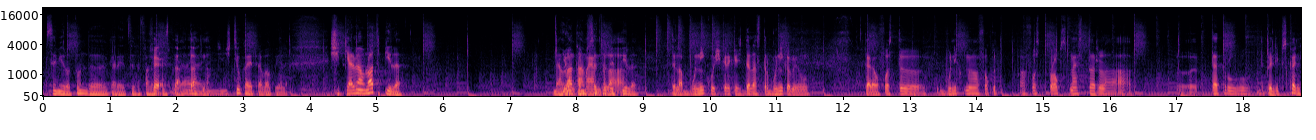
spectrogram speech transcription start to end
semirotundă care să te facă Fair, chestia da, aia. da, da. Știu care e treaba cu ele. Și chiar mi-am luat pilă. Mi-am Eu luat, încă am mai am setul de de, la- pilă. de la bunicul și cred că și de la străbunicul meu, care au fost... uh, Bunicul meu a făcut, a fost props master la uh, teatru de pe Lipscani.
